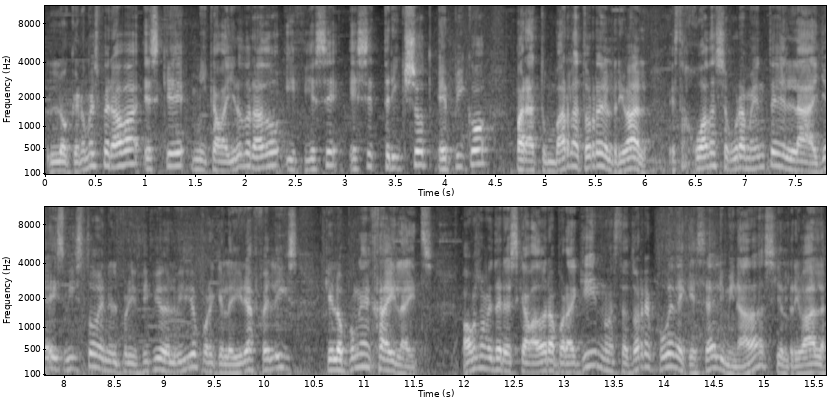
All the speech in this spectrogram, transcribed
Lo que no me esperaba es que mi caballero dorado hiciese ese trickshot épico para tumbar la torre del rival. Esta jugada seguramente la hayáis visto en el principio del vídeo porque le diré a Félix que lo ponga en highlights. Vamos a meter excavadora por aquí. Nuestra torre puede que sea eliminada si el rival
